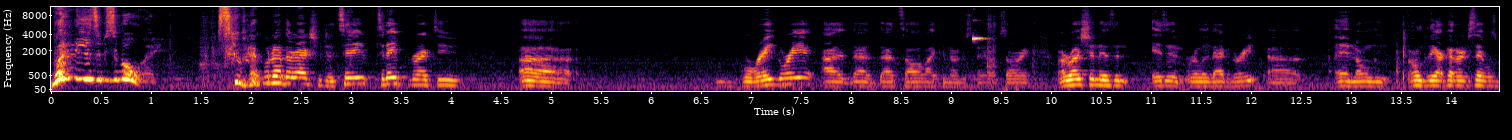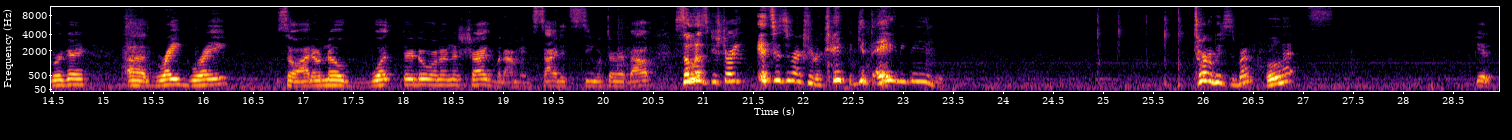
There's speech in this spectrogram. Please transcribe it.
What did you do, boy? Let's go back with another reaction to today. Today for react to uh, Grey Grey. I, that that's all I can understand. I'm sorry. My Russian isn't isn't really that great. Uh, and only only thing I can understand was Grey Grey. Uh, Grey Grey. So I don't know what they're doing on this track, but I'm excited to see what they're about. So let's get straight into this reaction. I can't forget the Andy Dandy. Turtle pieces, bro. Let's get it.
